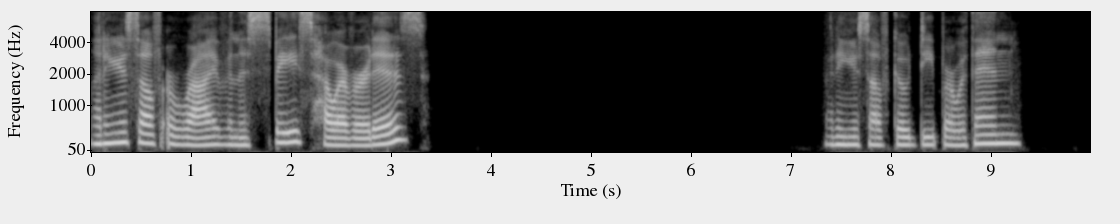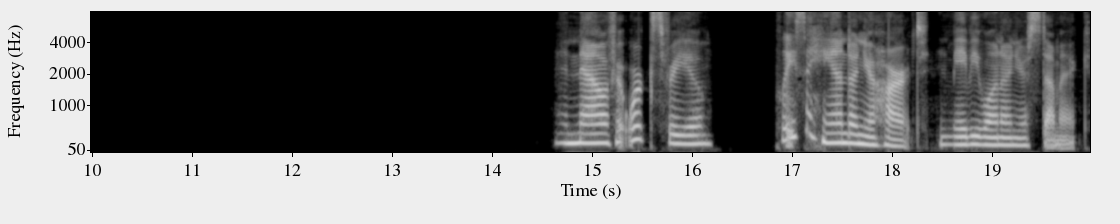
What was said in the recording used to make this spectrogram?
Letting yourself arrive in this space, however it is. Letting yourself go deeper within. And now, if it works for you, place a hand on your heart and maybe one on your stomach,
